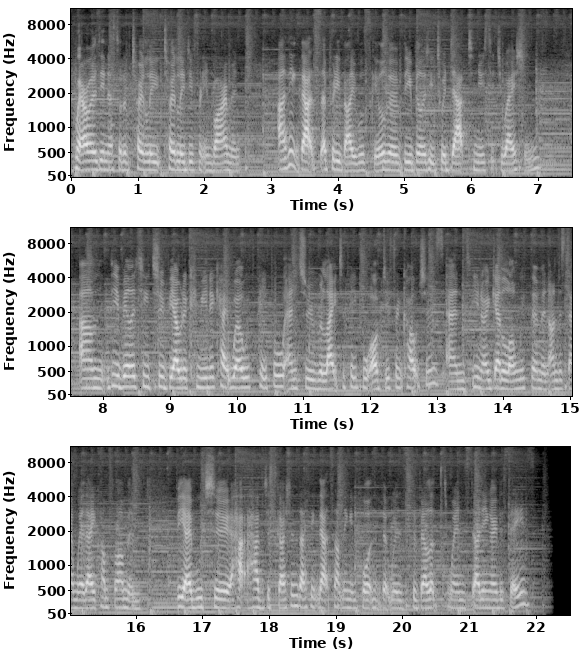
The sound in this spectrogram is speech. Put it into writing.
where I was in a sort of totally, totally different environment. I think that's a pretty valuable skill, the, the ability to adapt to new situations. Um, the ability to be able to communicate well with people and to relate to people of different cultures and you know get along with them and understand where they come from and be able to ha have discussions. I think that's something important that was developed when studying overseas.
